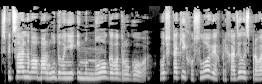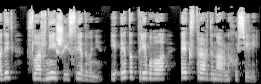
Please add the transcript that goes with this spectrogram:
специального оборудования и многого другого. Вот в таких условиях приходилось проводить сложнейшие исследования, и это требовало экстраординарных усилий.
